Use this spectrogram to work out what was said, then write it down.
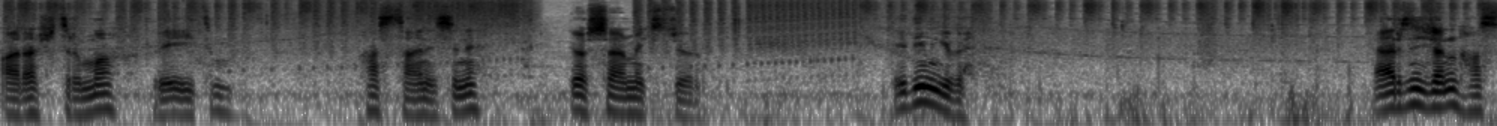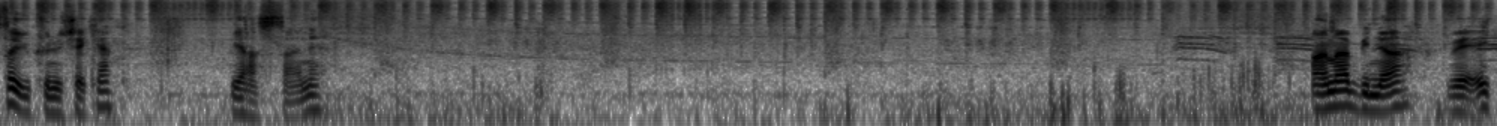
Araştırma ve Eğitim Hastanesi'ni göstermek istiyorum. Dediğim gibi Erzincan'ın hasta yükünü çeken bir hastane. Ana bina ve ek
